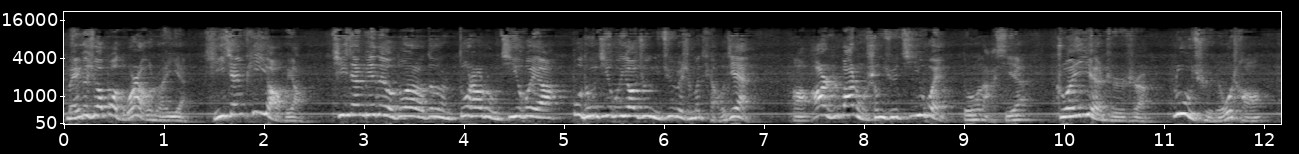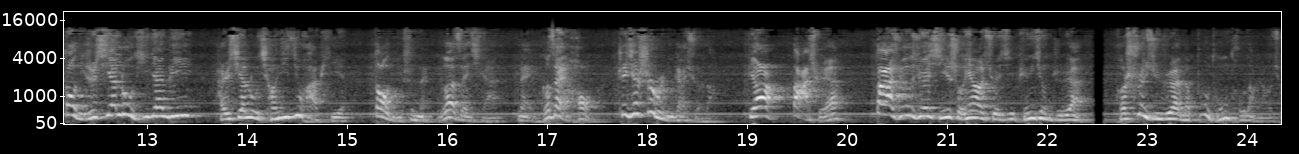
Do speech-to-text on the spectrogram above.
每个学校报多少个专业，提前批要不要？提前批得有多少种多少种机会啊？不同机会要求你具备什么条件啊？二十八种升学机会都有哪些？专业知识、录取流程到底是先录提前批还是先录强基计划批？到底是哪个在前，哪个在后？这些是不是你该学的？第二，大学，大学的学习首先要学习平行志愿和顺序志愿的不同投档要求。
